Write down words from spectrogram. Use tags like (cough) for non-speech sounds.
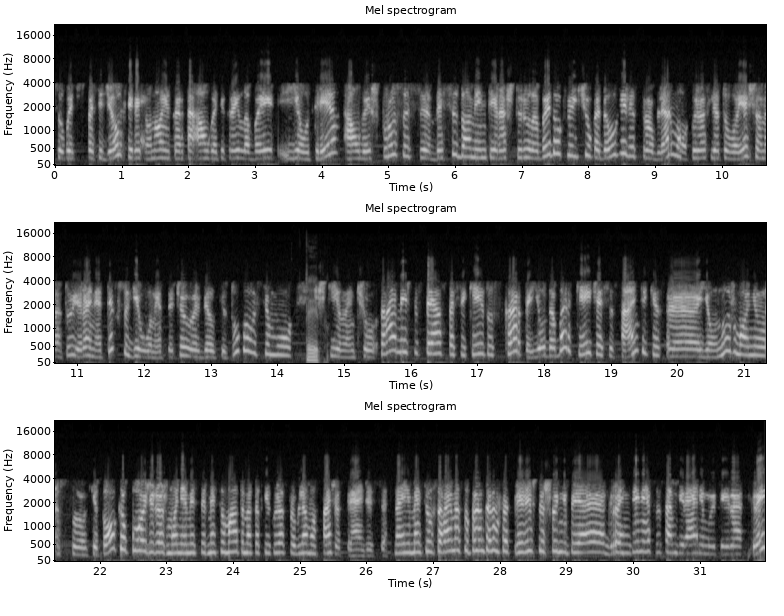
pasidžiaugti, kad jaunoji karta auga tikrai labai jautri, auga išprususi, besidominti ir aš turiu labai daug vilčių, kad daugelis problemų, kurios Lietuvoje šiuo metu yra ne tik su gyvūnais, tačiau ir dėl kitų klausimų Taip. iškylančių, savame išsispręs pasikeitus kartai. Jau dabar keičiasi santykis e, jaunų žmonių su kitokio požiūrio žmonėmis ir mes jau matome, kad kai kurios problemos pačios sprendžiasi. Na, mes jau savaime suprantame, kad pririšti šunį prie grandinės visam gyvenimui tai yra tikrai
